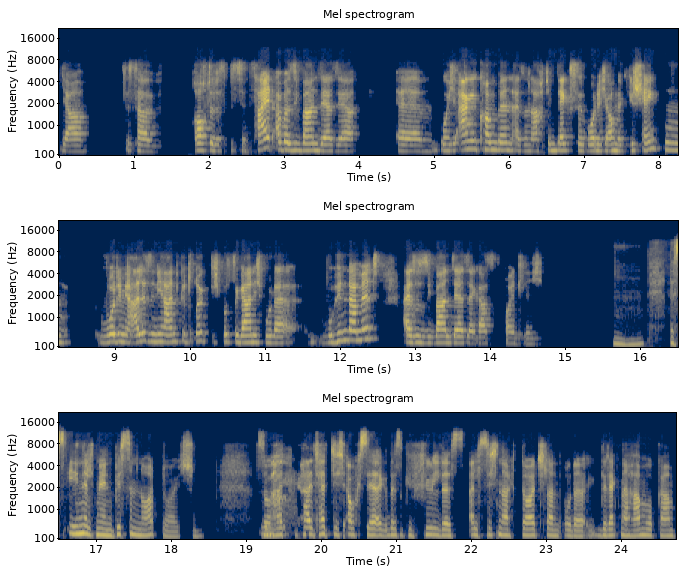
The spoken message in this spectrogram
ja, deshalb brauchte das ein bisschen Zeit, aber sie waren sehr, sehr, ähm, wo ich angekommen bin, also nach dem Wechsel wurde ich auch mit Geschenken wurde mir alles in die Hand gedrückt. Ich wusste gar nicht, wo da, wohin damit. Also sie waren sehr, sehr gastfreundlich. Mhm. Das ähnelt mir ein bisschen Norddeutschen. So ja. hat, halt, hatte ich auch sehr das Gefühl, dass als ich nach Deutschland oder direkt nach Hamburg kam,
